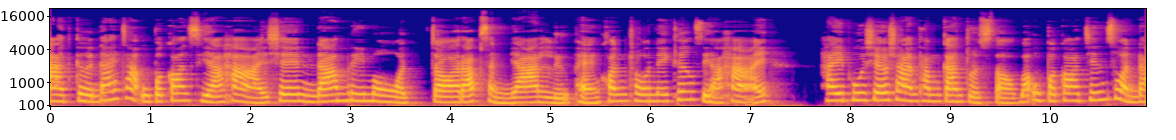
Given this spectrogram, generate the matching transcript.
อาจเกิดได้จากอุปกรณ์เสียหาย เช่น ด้ามรีโมท จอรับสัญญาณ หรือแผงคอนโทรลในเครื่องเสียหาย ให้ผู้เชี่ยวชาญทำการตรวจสอบว่าอุปกรณ์ชิ้นส่วนใด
